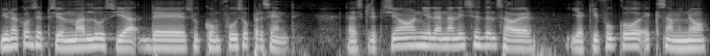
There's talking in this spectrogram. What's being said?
y una concepción más lúcida de su confuso presente. La descripción y el análisis del saber, y aquí Foucault examinó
